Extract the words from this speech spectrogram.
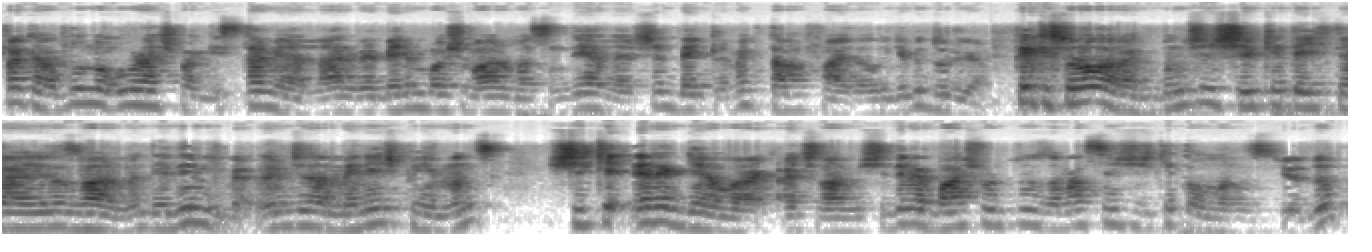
Fakat bununla uğraşmak istemeyenler ve benim başım ağrımasın diyenler için beklemek daha faydalı gibi duruyor. Peki son olarak bunun için şirkete ihtiyacınız var mı? Dediğim gibi önceden Manage Payments şirketlere genel olarak açılan bir şeydi ve başvurduğunuz zaman sizin şirket olmanızı istiyordu.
